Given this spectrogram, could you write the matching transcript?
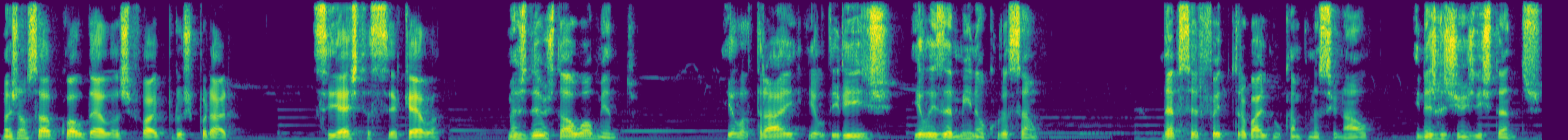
mas não sabe qual delas vai prosperar. Se esta, se aquela, mas Deus dá o aumento. Ele atrai, ele dirige, ele examina o coração. Deve ser feito trabalho no campo nacional e nas regiões distantes.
